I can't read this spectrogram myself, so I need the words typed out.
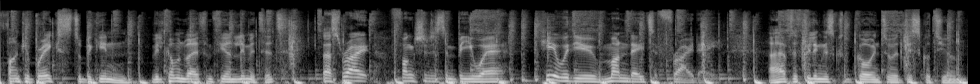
funky Breaks zu Beginn. Willkommen bei FM4 Unlimited. That's right, Functionist and Beware, here with you Monday to Friday. I have the feeling this could go into a disco tune.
